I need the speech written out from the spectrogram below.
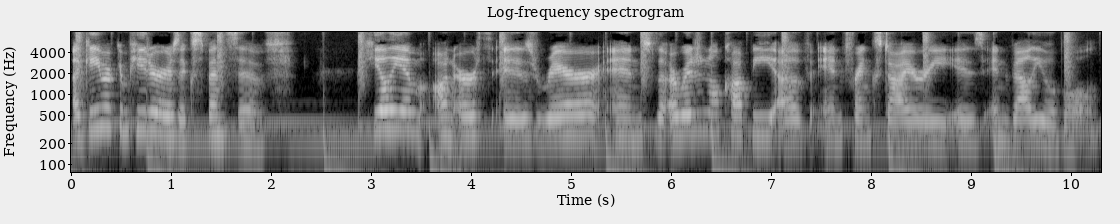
A gamer computer is expensive. Helium on Earth is rare, and the original copy of Anne Frank's diary is invaluable.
